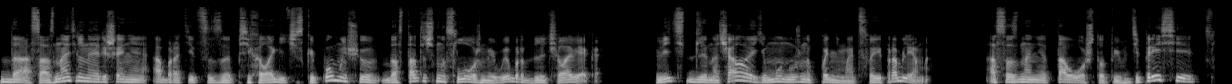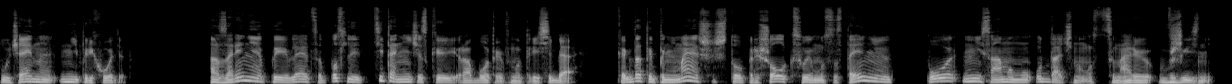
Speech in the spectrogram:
Да, сознательное решение обратиться за психологической помощью – достаточно сложный выбор для человека. Ведь для начала ему нужно понимать свои проблемы. Осознание того, что ты в депрессии, случайно не приходит. Озарение появляется после титанической работы внутри себя, когда ты понимаешь, что пришел к своему состоянию по не самому удачному сценарию в жизни.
